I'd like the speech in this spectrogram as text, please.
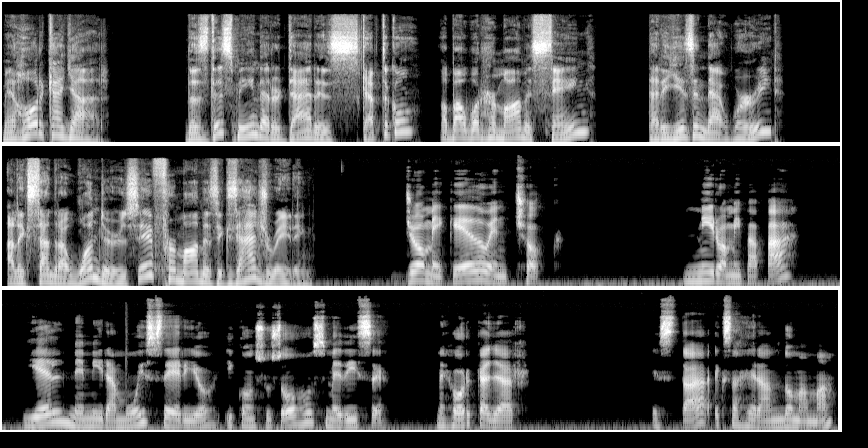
Mejor callar. Does this mean that her dad is skeptical about what her mom is saying? That he isn't that worried? Alexandra wonders if her mom is exaggerating Yo me quedo en shock. Miro a mi papá y él me mira muy serio y con sus ojos me dice, mejor callar. ¿Está exagerando mamá?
